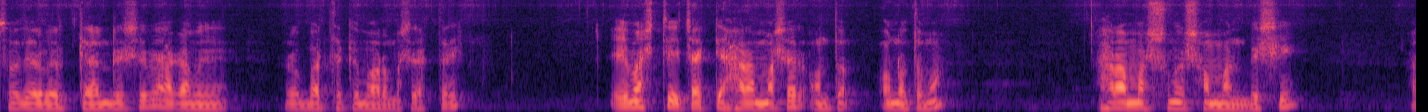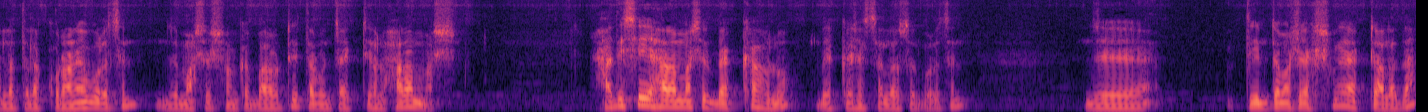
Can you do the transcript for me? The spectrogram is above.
সৌদি আরবের ক্যালেন্ডার হিসেবে আগামী রোববার থেকে মহরম মাসের এক তারিখ। এই মাসটি চারটি হারাম মাসের অন্যতম। হারাম মাসুমের সম্মান বেশি। আল্লাহ তালা কোরআনেও বলেছেন যে মাসের সংখ্যা বারোটি, তার মধ্যে চারটি হল হারাম মাস। হাদিসে এই হারাম মাসের ব্যাখ্যা হলো, ব্যাখ্যা সাল্লাহ রসুল বলেছেন যে তিনটা মাস একসঙ্গে, একটা আলাদা।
